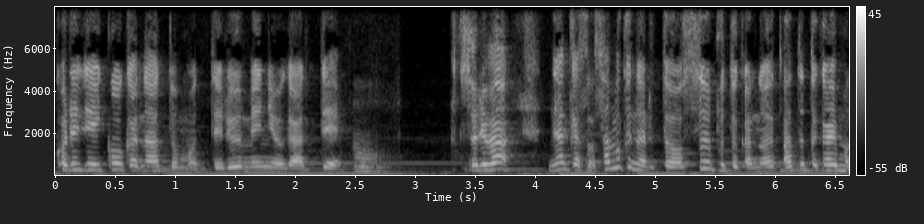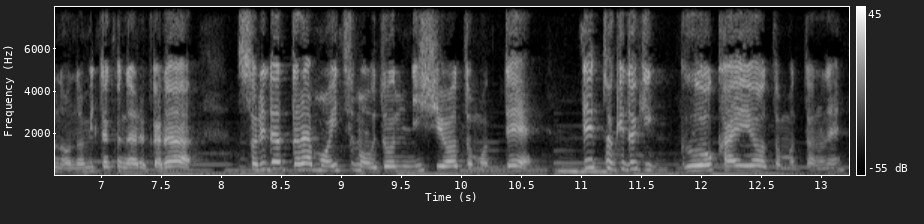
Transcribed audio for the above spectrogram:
これでいこうかなと思ってるメニューがあって、うんそれはなんかそう寒くなるとスープとかの温かいものを飲みたくなるから、それだったらもういつもうどんにしようと思って、で、時々具を変えようと思ったのね。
